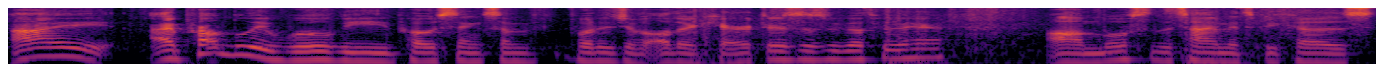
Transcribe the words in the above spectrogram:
I I probably will be posting some footage of other characters as we go through here. Um, most of the time it's because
